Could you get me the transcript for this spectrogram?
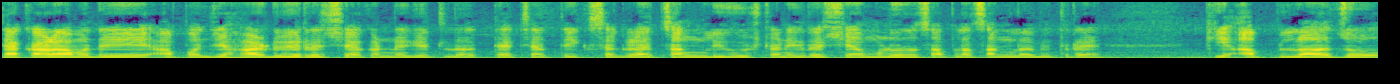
त्या काळामध्ये आपण जे हार्डवेअर रशियाकडनं घेतलं त्याच्यात एक सगळ्यात चांगली गोष्ट आणि रशिया म्हणूनच आपला चांगला मित्र आहे की आपला जो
